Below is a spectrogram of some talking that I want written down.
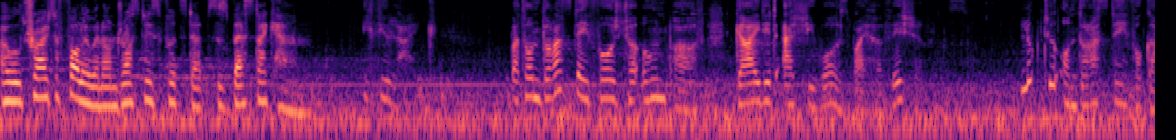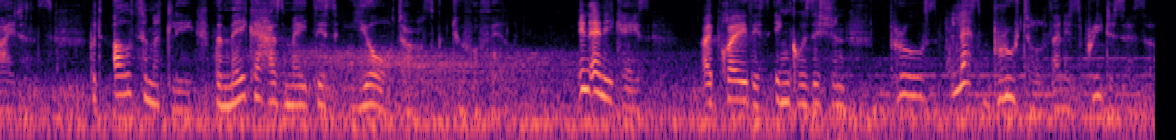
I will try to follow in Andraste's footsteps as best I can. If you like. But Andraste forged her own path, guided as she was by her visions. Look to Andraste for guidance, but ultimately, the Maker has made this your task to fulfill. In any case, I pray this Inquisition proves less brutal than its predecessor.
